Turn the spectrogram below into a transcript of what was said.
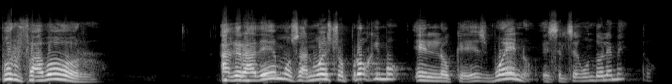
Por favor, agrademos a nuestro prójimo en lo que es bueno, es el segundo elemento.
